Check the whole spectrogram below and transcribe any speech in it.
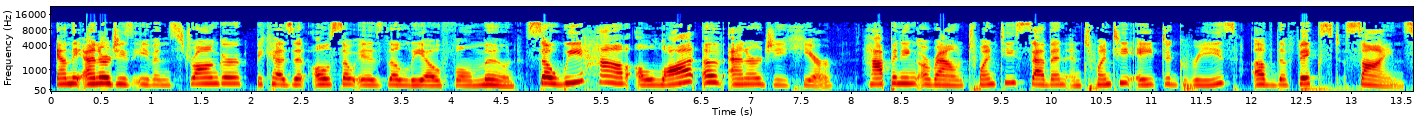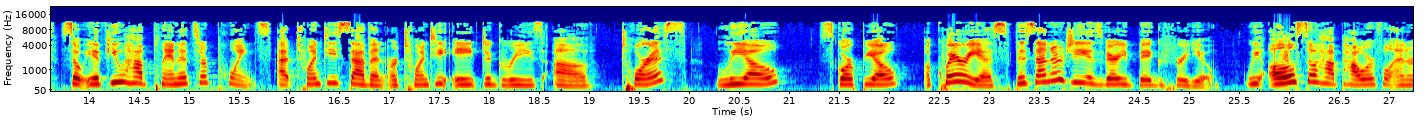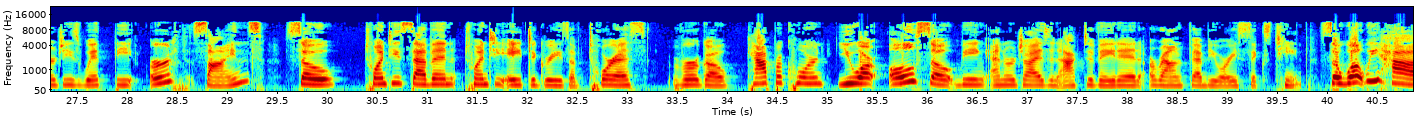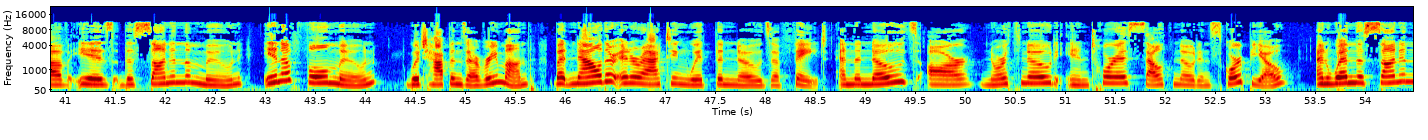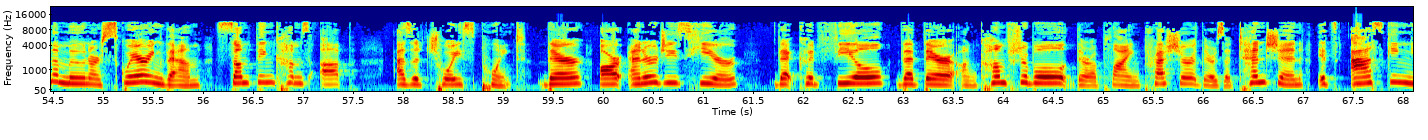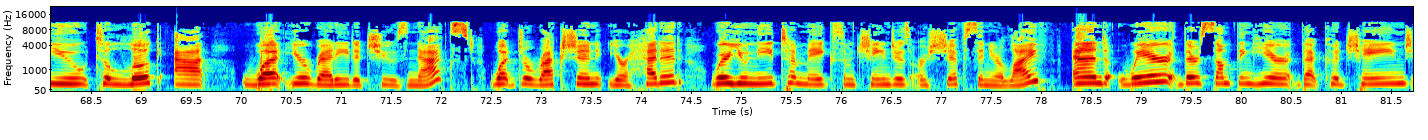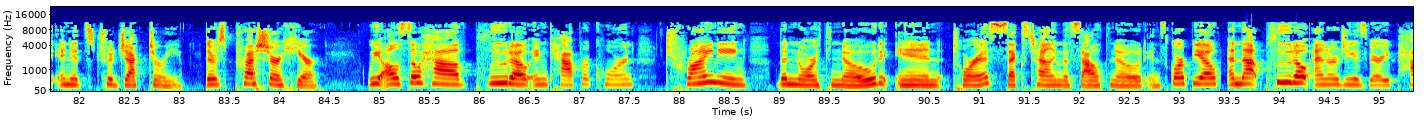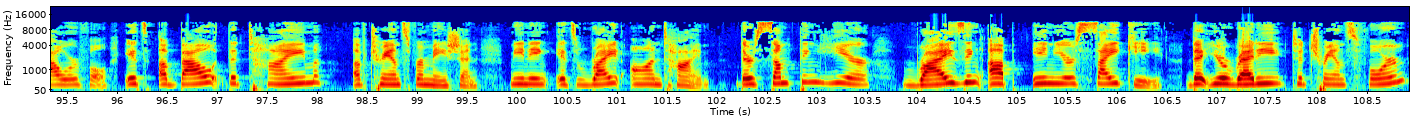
And the energy is even stronger because it also is the Leo full moon. So we have a lot of energy here happening around 27 and 28 degrees of the fixed signs. So if you have planets or points at 27 or 28 degrees of Taurus, Leo, Scorpio, Aquarius, this energy is very big for you. We also have powerful energies with the earth signs. So 27, 28 degrees of Taurus, Virgo, Capricorn, you are also being energized and activated around February 16th. So what we have is the sun and the moon in a full moon which happens every month, but now they're interacting with the nodes of fate. And the nodes are North Node in Taurus, South Node in Scorpio. And when the sun and the moon are squaring them, something comes up as a choice point. There are energies here that could feel that they're uncomfortable, they're applying pressure, there's a tension. It's asking you to look at what you're ready to choose next, what direction you're headed, where you need to make some changes or shifts in your life, and where there's something here that could change in its trajectory. There's pressure here. We also have Pluto in Capricorn trining the North Node in Taurus, sextiling the South Node in Scorpio, and that Pluto energy is very powerful. It's about the time of transformation, meaning it's right on time. There's something here rising up in your psyche that you're ready to transform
